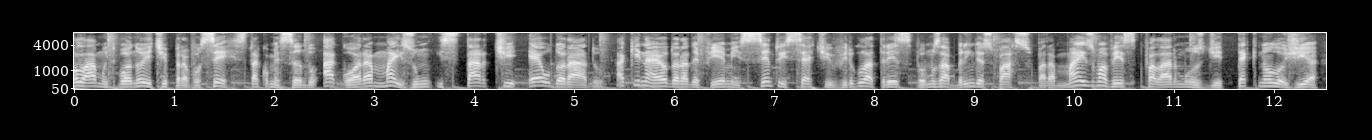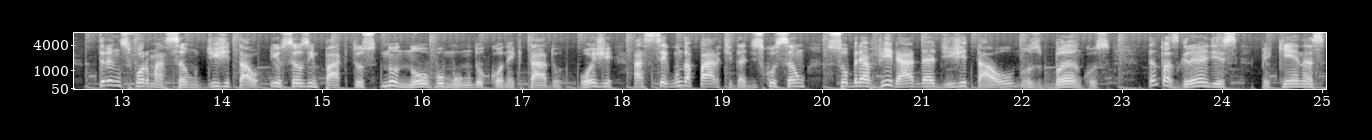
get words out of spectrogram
Olá, muito boa noite para você. Está começando agora mais um Start Eldorado. Aqui na Eldorado FM 107,3, vamos abrindo espaço para mais uma vez falarmos de tecnologia, transformação digital e os seus impactos no novo mundo conectado. Hoje, a segunda parte da discussão sobre a virada digital nos bancos tanto as grandes, pequenas,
